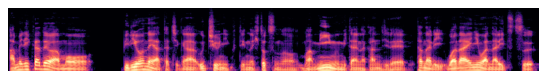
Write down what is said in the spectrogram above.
アメリカではもうビリオネアたちが宇宙に行くっていうのは一つの、まあ、ミームみたいな感じで、かなり話題にはなりつつ、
